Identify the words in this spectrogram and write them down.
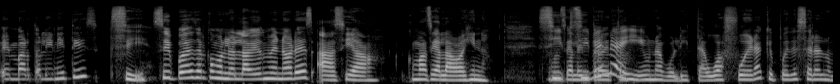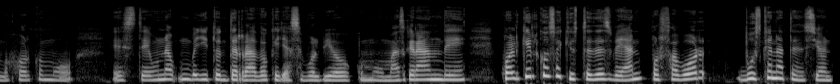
¿En Bartolinitis? Sí. Sí, puede ser como en los labios menores hacia, como hacia la vagina. Sí, si ven ahí una bolita o afuera, que puede ser a lo mejor como este una, un vellito enterrado que ya se volvió como más grande, cualquier cosa que ustedes vean, por favor, busquen atención.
